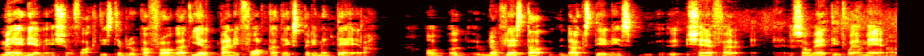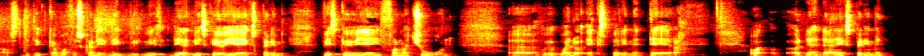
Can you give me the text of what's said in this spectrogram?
mediemänniskor faktiskt. Jag brukar fråga att hjälper ni folk att experimentera? Och, och de flesta dagstidningschefer eh, som vet inte vad jag menar, alltså, de tycker varför ska ni, vi, vi, vi, ska ju ge experim, vi ska ju ge information, eh, uh, vad då experimentera? Och, och det, där experiment,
